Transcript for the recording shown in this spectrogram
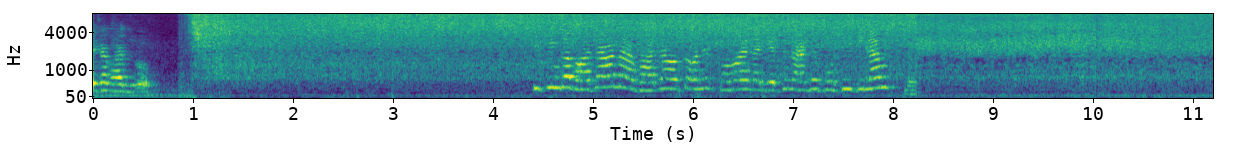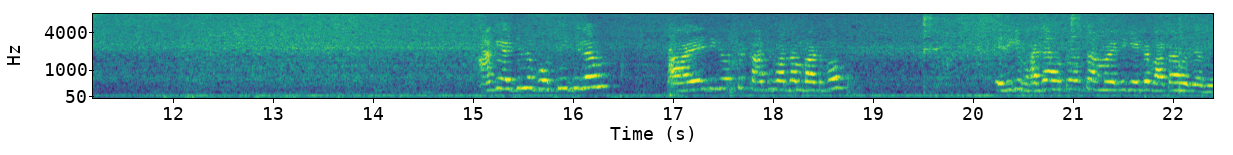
এটা ভাজবো। চিকেনটা ভাজা না ভাজা হতে অনেক সময় লাগে জন্য আগে বসিয়ে দিলাম। আগে এর জন্য বসিয়ে দিলাম। আর এদিকে হচ্ছে কাজু বাদাম বাটবো। এদিকে ভাজা হতে হতে আমার এদিকে এটা বাটা হয়ে যাবে।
